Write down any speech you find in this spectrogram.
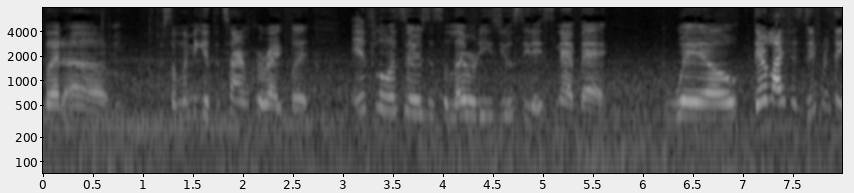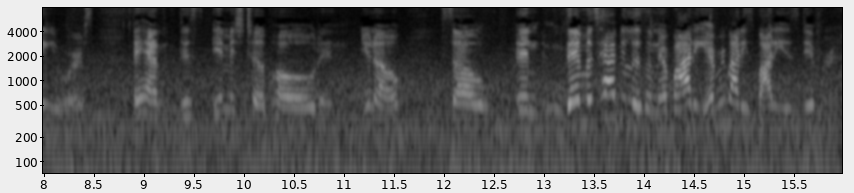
But um so let me get the term correct but influencers and celebrities you'll see they snap back well their life is different than yours. They have this image to uphold and you know so and their metabolism their body everybody's body is different.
